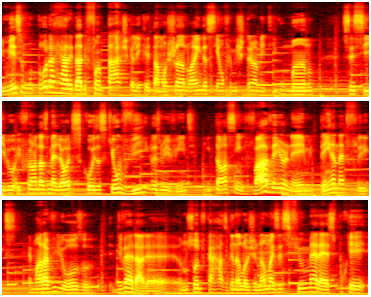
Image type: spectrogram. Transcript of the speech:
e mesmo com toda a realidade fantástica ali que ele está mostrando, ainda assim é um filme extremamente humano, sensível e foi uma das melhores coisas que eu vi em 2020. Então assim, vá ver Your Name, tem na Netflix, é maravilhoso, de verdade. É, eu não sou de ficar rasgando elogio não, mas esse filme merece porque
